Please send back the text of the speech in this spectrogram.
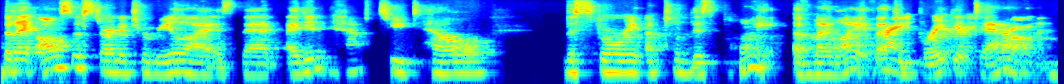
But I also started to realize that I didn't have to tell the story up to this point of my life. I right. could break it down. And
